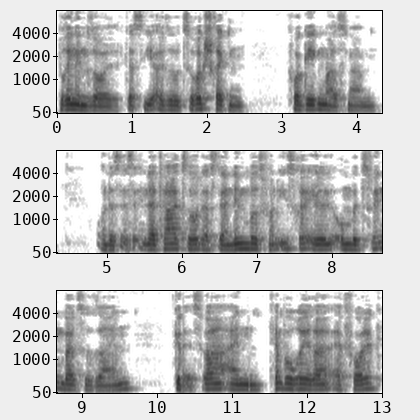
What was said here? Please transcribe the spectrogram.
bringen soll, dass sie also zurückschrecken vor Gegenmaßnahmen. Und es ist in der Tat so, dass der Nimbus von Israel, um bezwingbar zu sein, es war ein temporärer Erfolg,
